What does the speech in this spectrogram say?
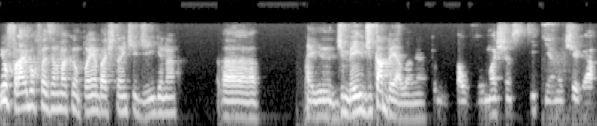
E o Freiburg fazendo uma campanha bastante digna uh, aí de meio de tabela, né? Talvez uma chance pequena de chegar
